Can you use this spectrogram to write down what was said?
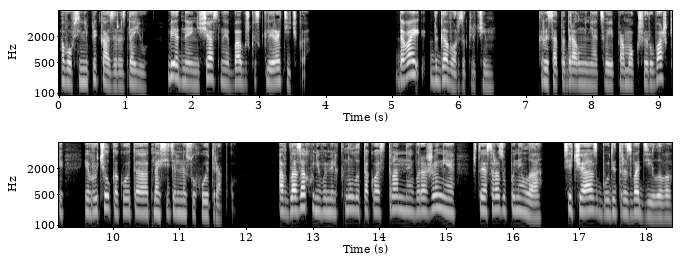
а вовсе не приказы раздаю. Бедная, несчастная бабушка-склеротичка. Давай договор заключим. Крыс отодрал меня от своей промокшей рубашки и вручил какую-то относительно сухую тряпку. А в глазах у него мелькнуло такое странное выражение, что я сразу поняла — сейчас будет разводилово.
